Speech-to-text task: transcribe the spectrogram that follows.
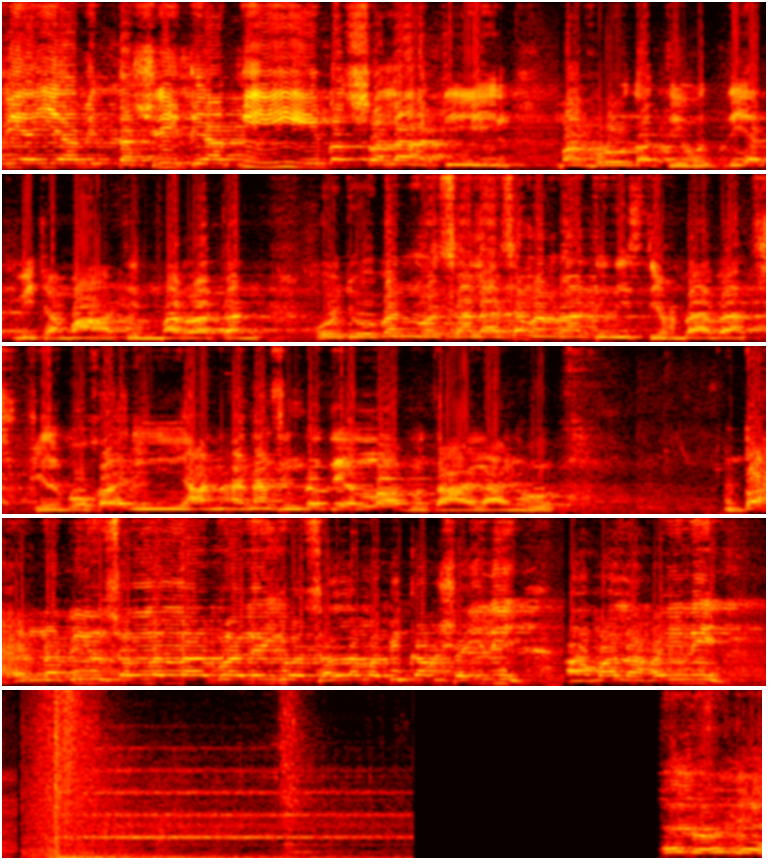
في أيام التشريق عقيب الصلاة. المفروضة أديت بجماعة مرة وجوبا وثلاث مرات استحبابا. في البخاري عن أنس رضي الله تعالى عنه النبي صلى الله عليه وسلم بكبشين عملهين রোজে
